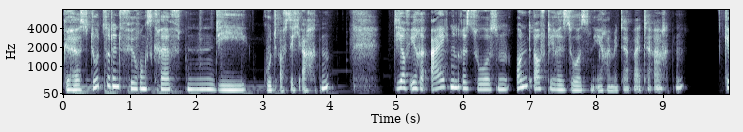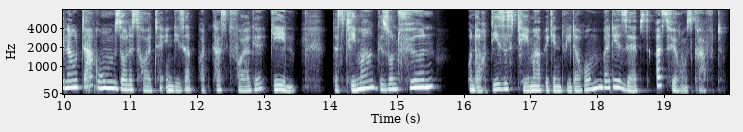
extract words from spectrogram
Gehörst du zu den Führungskräften, die gut auf sich achten, die auf ihre eigenen Ressourcen und auf die Ressourcen ihrer Mitarbeiter achten? Genau darum soll es heute in dieser Podcast-Folge gehen. Das Thema gesund führen und auch dieses Thema beginnt wiederum bei dir selbst als Führungskraft.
